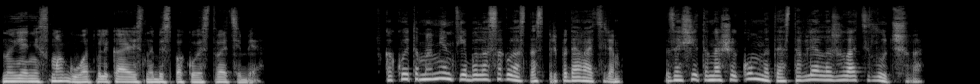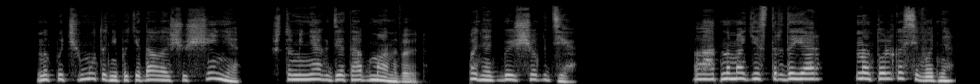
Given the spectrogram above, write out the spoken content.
но я не смогу, отвлекаясь на беспокойство о тебе. В какой-то момент я была согласна с преподавателем. Защита нашей комнаты оставляла желать лучшего. Но почему-то не покидало ощущение, что меня где-то обманывают. Понять бы еще где. «Ладно, магистр Деяр, но только сегодня».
